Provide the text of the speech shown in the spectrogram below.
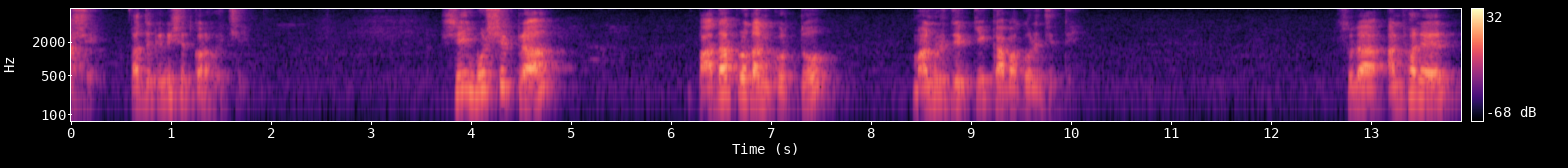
আসে। তাদেরকে নিষেধ করা হয়েছে। সেই মোশেকরা বাধা প্রদান করত মানুষদেরকে কাবা করে যেতে। সুরা আনফালের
